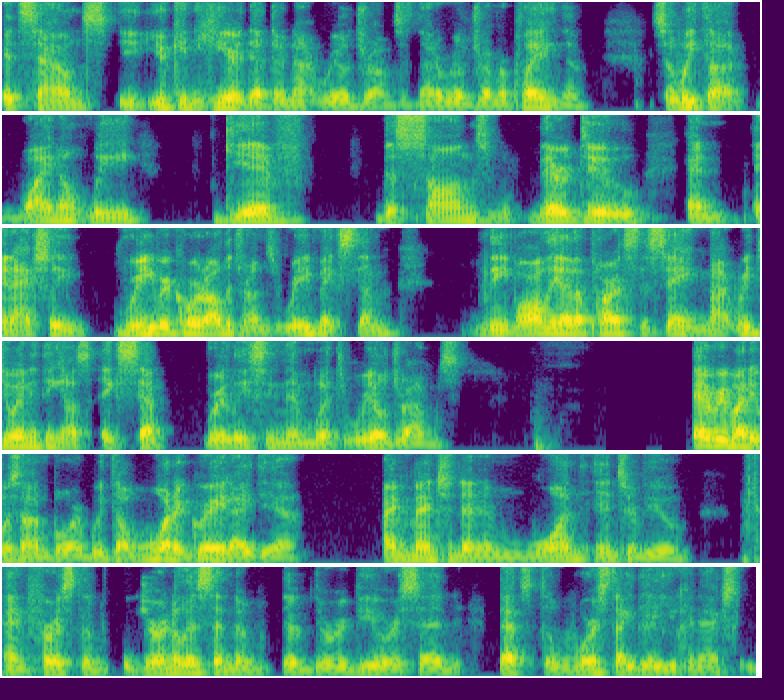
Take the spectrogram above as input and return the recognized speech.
It sounds you can hear that they're not real drums. It's not a real drummer playing them. So we thought why don't we give the songs their due and and actually re-record all the drums remix them leave all the other parts the same not redo anything else except releasing them with real drums. Everybody was on board. We thought what a great idea i mentioned it in one interview and first the, the journalist and the, the, the reviewer said that's the worst idea you can actually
